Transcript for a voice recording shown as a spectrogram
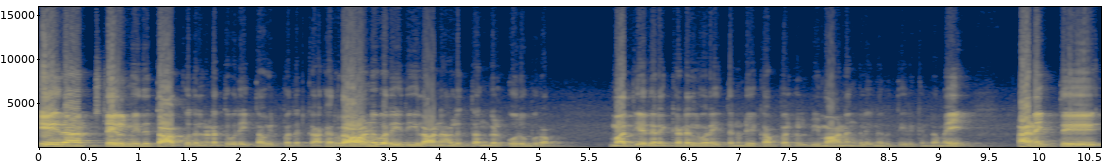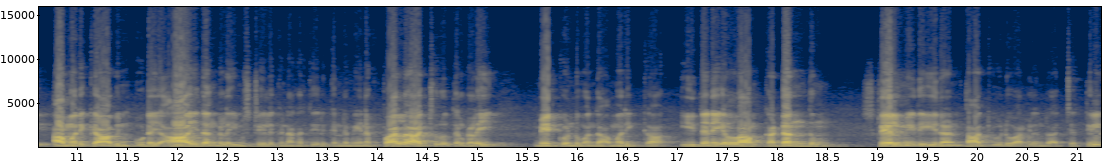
ஈரான் ஸ்டெயில் மீது தாக்குதல் நடத்துவதை தவிர்ப்பதற்காக இராணுவ ரீதியிலான அழுத்தங்கள் ஒருபுறம் மத்தியதரை கடல் வரை தன்னுடைய கப்பல்கள் விமானங்களை நிறுத்தி இருக்கின்றமை அனைத்து அமெரிக்காவின் உடைய ஆயுதங்களையும் ஸ்டீலுக்கு நகர்த்தி இருக்கின்றமை என பல அச்சுறுத்தல்களை மேற்கொண்டு வந்த அமெரிக்கா இதனையெல்லாம் கடந்தும் ஸ்டேல் மீது ஈரான் தாக்கி விடுவார்கள் என்ற அச்சத்தில்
